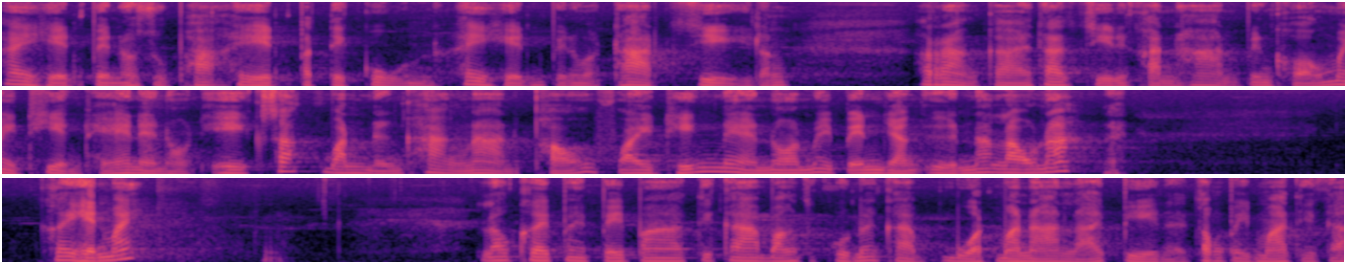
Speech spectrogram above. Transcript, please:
ให้เห็นเป็นอสุภะให้เห็นปฏิกูล ให้เห็นเป็นว่าธาตุสี่หลังร่างกายธาตุสี่ขันห้านเป็นของไม่เที่ยงแท้แน่นอนเอกสักวันหนึ่งข้างหน้าเผาไฟทิ้งแน่นอนไม่เป็นอย่างอื่นนะเรานะ เคยเห็นไหม เราเคยไปไปมาติกาบางสกุลไหมครับ บวชมานานหลายปีเนี่ยต้องไปมาติกา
